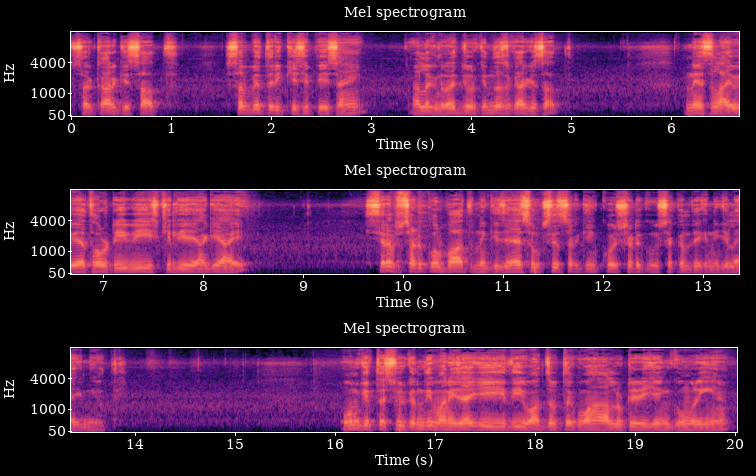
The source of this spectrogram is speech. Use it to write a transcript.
सरकार के साथ सभ्य तरीके से पेश आएँ अलग राज्यों और केंद्र सरकार के साथ। नेशनल हाईवे अथॉरिटी भी इसके लिए आगे आए। सिर्फ़ सड़कों पर बात नहीं की जाए, सुरक्षित सड़कें, कोई सड़कों की शक्ल देखने के लायक नहीं होती। उनकी तस्वीर गंदी मानी जाएगी। यदि वहाँ, जब तक वहाँ लुटेरी गैंग घूम रही हैं,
